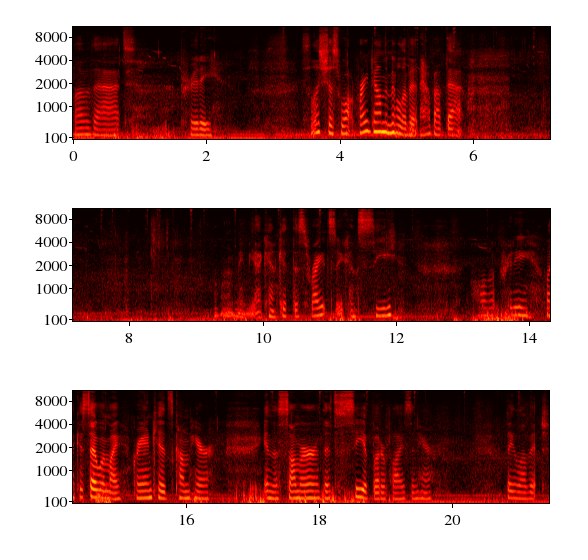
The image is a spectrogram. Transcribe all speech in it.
Love that. Pretty. So let's just walk right down the middle of it. How about that? Maybe I can get this right so you can see all the pretty, like I said, when my grandkids come here in the summer, there's a sea of butterflies in here. They love it.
